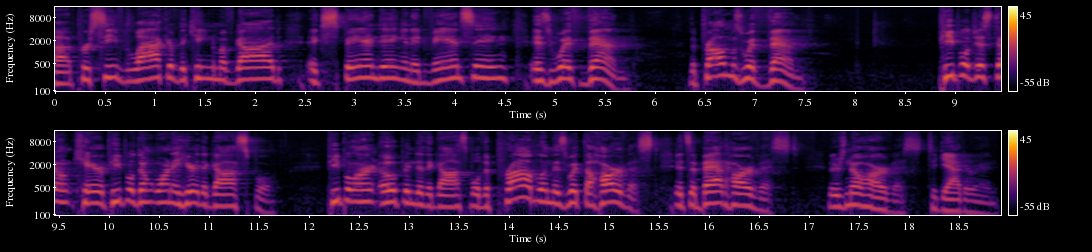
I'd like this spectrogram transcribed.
uh, perceived lack of the kingdom of God expanding and advancing is with them. The problem is with them. People just don't care. People don't want to hear the gospel. People aren't open to the gospel. The problem is with the harvest. It's a bad harvest. There's no harvest to gather in.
